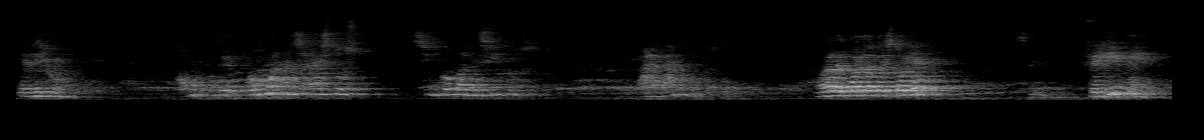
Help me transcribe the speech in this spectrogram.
le dijo, ¿cómo, cómo alcanzará estos cinco panecitos? para tantos. ¿No recuerda otra historia? Felipe,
